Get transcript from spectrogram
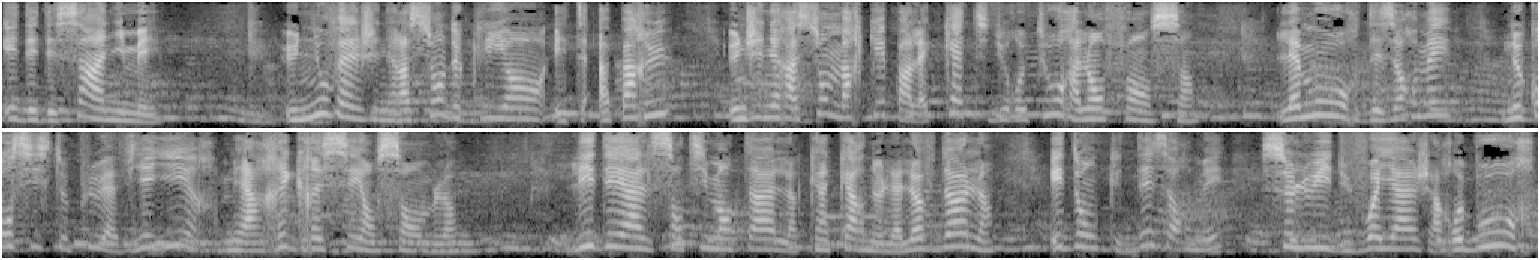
et des dessins animés. Une nouvelle génération de clients est apparue, une génération marquée par la quête du retour à l'enfance. L'amour, désormais, ne consiste plus à vieillir, mais à régresser ensemble. L'idéal sentimental qu'incarne la Love Doll est donc désormais celui du voyage à rebours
